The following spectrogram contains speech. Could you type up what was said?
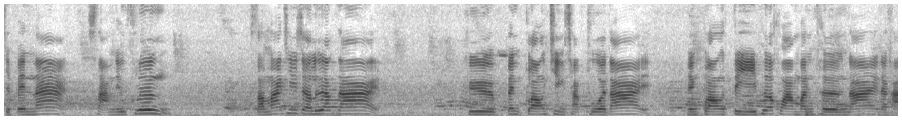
จะเป็นหน้า 3 นิ้วครึ่ง สามารถที่จะเลือกได้ คือเป็นกลองชิงฉับทัวร์ได้ เป็นกลองตีเพื่อความบันเทิงได้นะคะ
